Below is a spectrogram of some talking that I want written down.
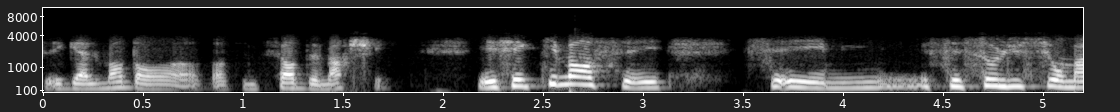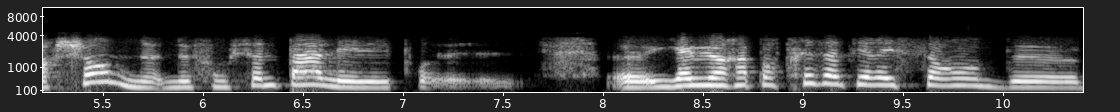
également dans, dans une sorte de marché. Et effectivement, ces, ces, solutions marchandes ne, ne fonctionnent pas. Les, il y a eu un rapport très intéressant de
